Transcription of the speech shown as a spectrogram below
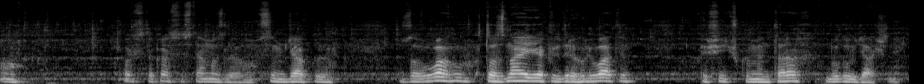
О, ось така система зливу. Всім дякую за увагу. Хто знає, як відрегулювати, пишіть в коментарях, буду вдячний.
